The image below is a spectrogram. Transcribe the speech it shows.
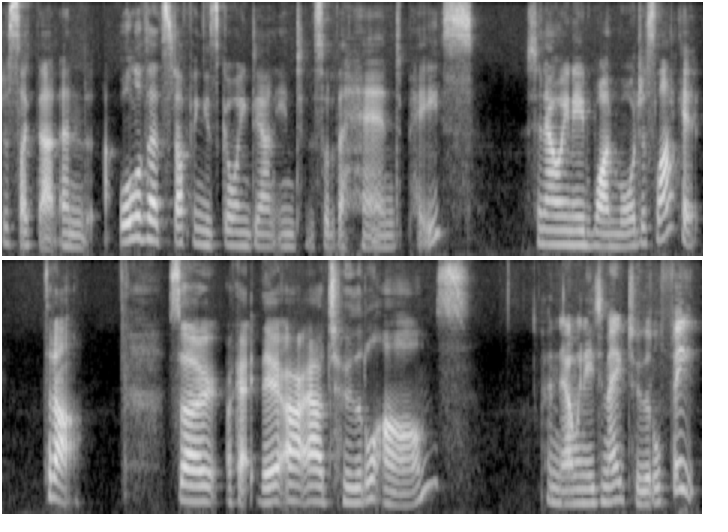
just like that. And all of that stuffing is going down into the sort of the hand piece. So now we need one more just like it. Ta-da! So, okay, there are our two little arms. And now we need to make two little feet.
